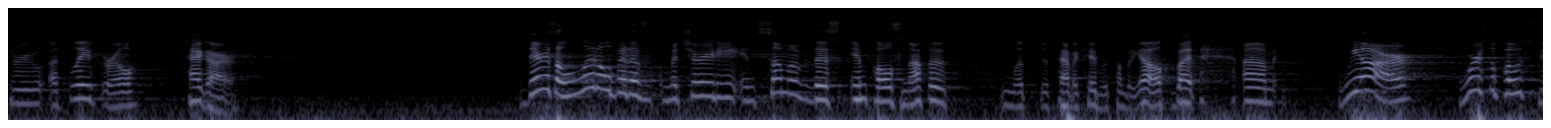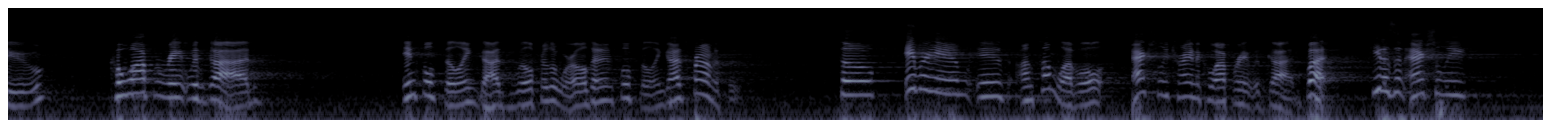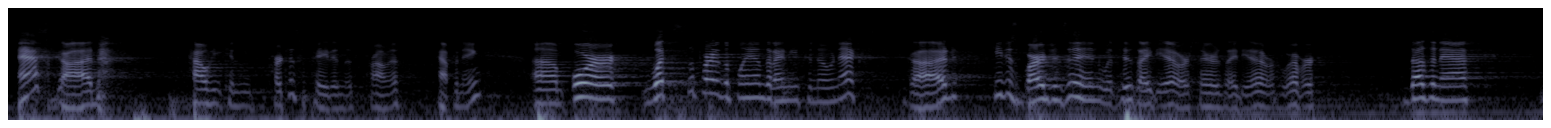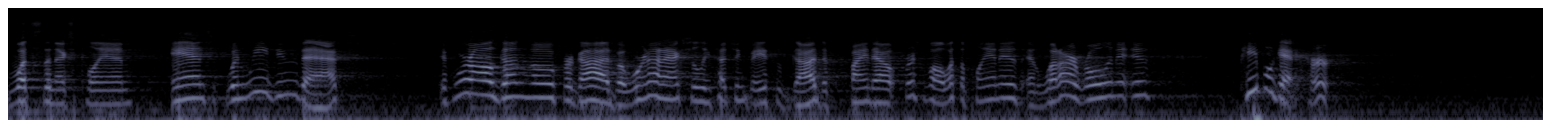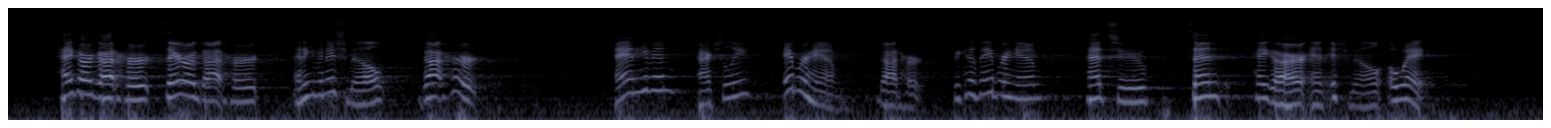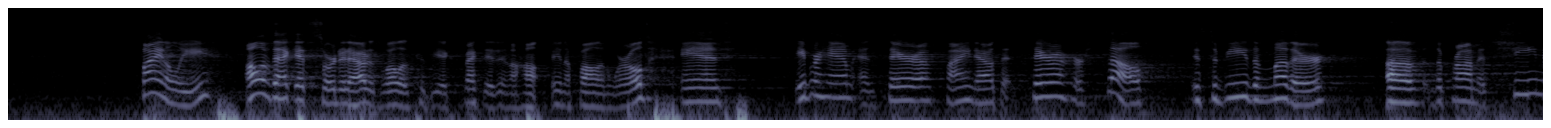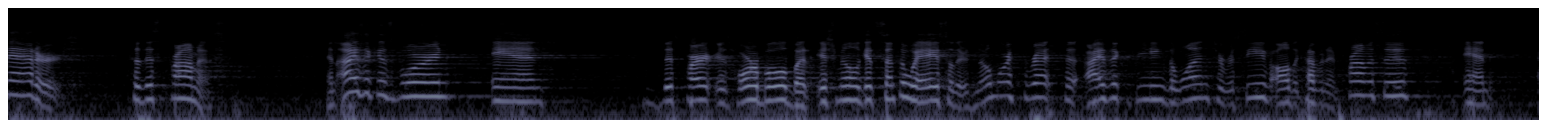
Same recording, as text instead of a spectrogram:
through a slave girl, Hagar. There's a little bit of maturity in some of this impulse, not the let's just have a kid with somebody else, but um, we are, we're supposed to cooperate with God in fulfilling God's will for the world and in fulfilling God's promises. So Abraham is, on some level, actually trying to cooperate with God, but he doesn't actually ask God how he can participate in this promise happening, um, or what's the part of the plan that I need to know next, God. he just barges in with his idea or Sarah's idea or whoever, doesn't ask what's the next plan. And when we do that, if we're all gung ho for God, but we're not actually touching base with God to find out, first of all, what the plan is and what our role in it is, people get hurt. Hagar got hurt, Sarah got hurt, and even Ishmael got hurt. And even, actually, Abraham got hurt because Abraham had to send Hagar and Ishmael away. Finally, all of that gets sorted out as well as could be expected in a, in a fallen world. And Abraham and Sarah find out that Sarah herself is to be the mother of the promise. She matters to this promise. And Isaac is born, and this part is horrible, but Ishmael gets sent away, so there's no more threat to Isaac being the one to receive all the covenant promises. And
